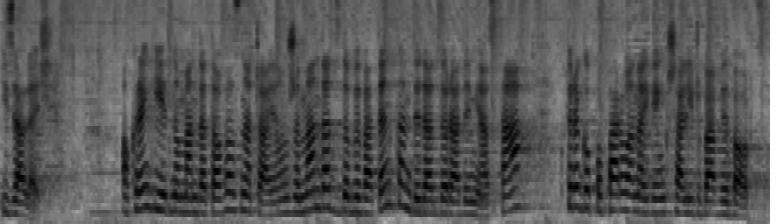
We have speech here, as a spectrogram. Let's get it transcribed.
i Zalesie. Okręgi jednomandatowe oznaczają, że mandat zdobywa ten kandydat do Rady Miasta, którego poparła największa liczba wyborców.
